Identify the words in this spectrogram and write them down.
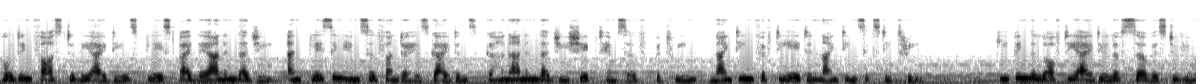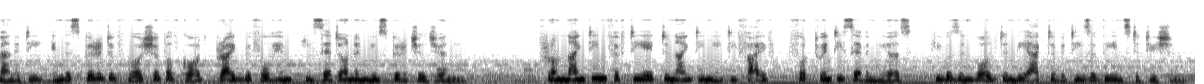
holding fast to the ideals placed by Dayanandaji and placing himself under his guidance, Gahananandaji shaped himself between 1958 and 1963. Keeping the lofty ideal of service to humanity, in the spirit of worship of God, right before him, he set on a new spiritual journey. From 1958 to 1985, for 27 years, he was involved in the activities of the institution.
